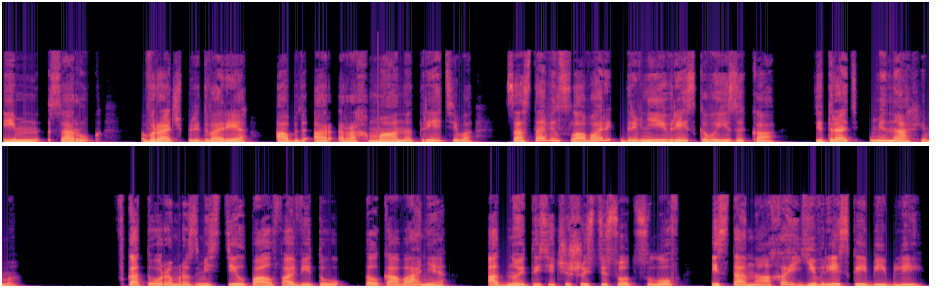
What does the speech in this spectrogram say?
Имн Сарук, врач при дворе Абд-ар-Рахмана III, составил словарь древнееврейского языка, тетрадь Минахима, в котором разместил по алфавиту толкования 1600 слов из Танаха еврейской Библии.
